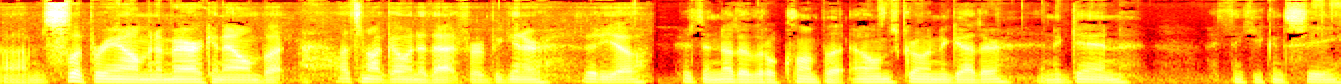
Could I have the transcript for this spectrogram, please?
um, slippery elm and American elm, but let's not go into that for a beginner video. Here's another little clump of elms growing together. And again, I think you can see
